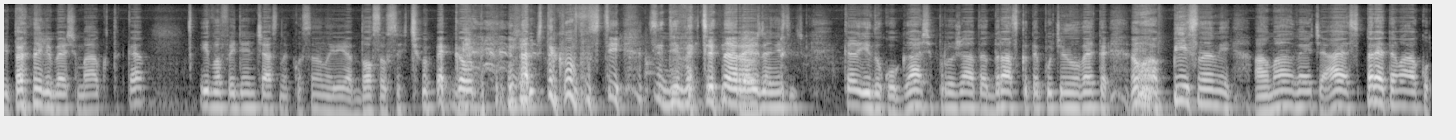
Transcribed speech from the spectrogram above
и той нали беше малко така. И в един час на класа, нали, ядосал се човека от нашите глупости, седи вече нареждани всички. Каза, И до кога ще продължавате драскате по чиновете? Ама писна ми, ама вече, ай, спрете малко,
